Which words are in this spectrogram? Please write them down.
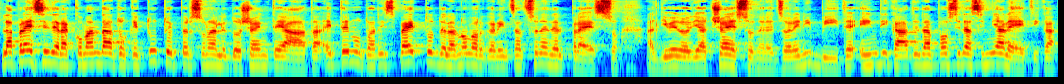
La preside ha raccomandato che tutto il personale docente ATA è tenuto al rispetto della nuova organizzazione del plesso, al divieto di accesso accesso nelle zone inibite e indicate da apposita segnaletica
